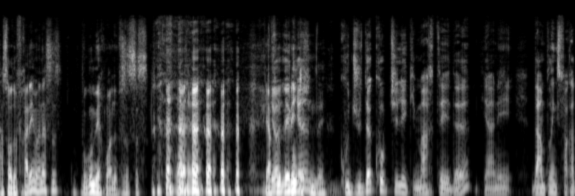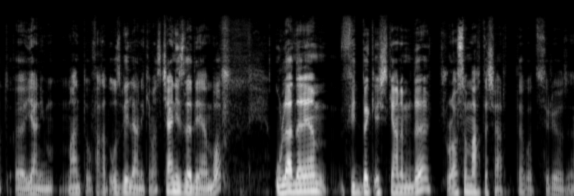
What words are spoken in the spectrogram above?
tasodif qarang mana siz. Bugun mehmonimsiz siz beringchi lekin- shunday juda ko'pchilik maqtaydi ya'ni dumplings faqat e, ya'ni mantu faqat o'zbeklarniki emas chineselarda ham bor. Ulardan ham feedback eshitganimda rosa maqtashardi вот серьезно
